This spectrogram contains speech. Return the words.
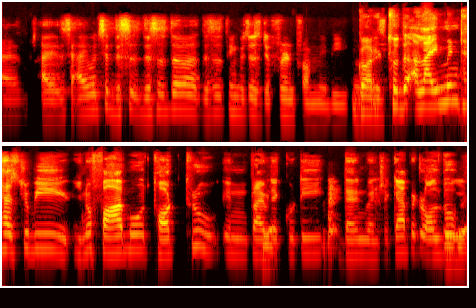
I, I would say this is this is the this is the thing which is different from maybe got it so the alignment has to be you know far more thought through in private yeah. equity than in venture capital although yeah.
